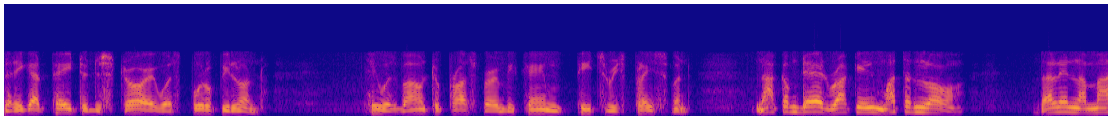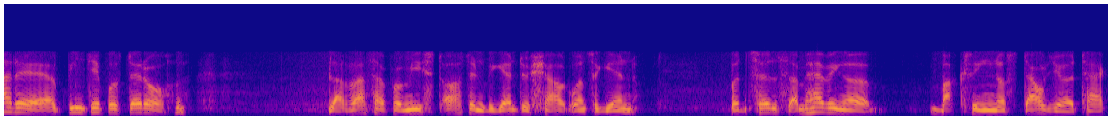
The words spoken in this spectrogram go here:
That he got paid to destroy was puro pilon. He was bound to prosper and became Pete's replacement. Knock him dead, Rocky, mátenlo. Dale la madre al pinche postero. La raza from East Austin began to shout once again. But since I'm having a boxing nostalgia attack,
